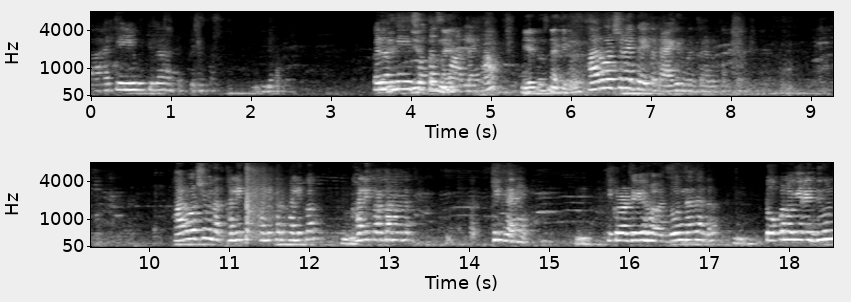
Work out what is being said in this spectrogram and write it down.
काय ते युवतीला राहतात ते लोकं. कलर मी स्वतःच. मारलाय हा येतच नाही तिकडे हर वर्ष नाही येतं काय बंद करायला फक्त हर वर्ष म्हणतात खाली कर खाली कर खाली कर हम्म. खाली करताना म्हणतात ठीक आहे नाही हम्म. तिकडं ते हं, दोनदा झालं हम्म. टोपन वगैरे देऊन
